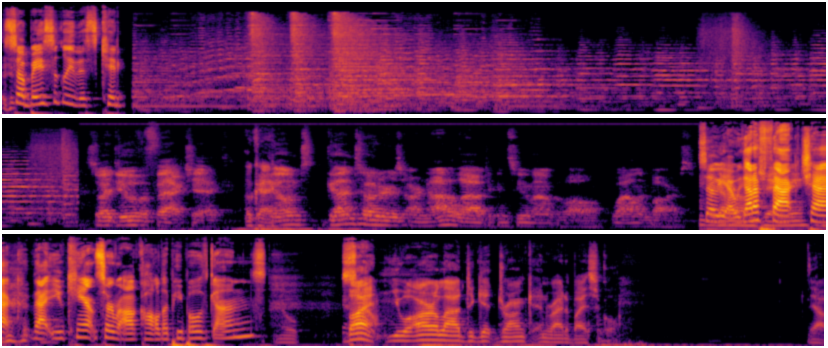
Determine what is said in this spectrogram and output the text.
So basically, this kid So I do have a fact check. Okay. Gun, gun toters are not allowed to consume alcohol while in bars. So We got yeah, our we own got to Jamie. fact check that you can't serve alcohol to people with guns. Nope. But you are allowed to get drunk and ride a bicycle. Yeah.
